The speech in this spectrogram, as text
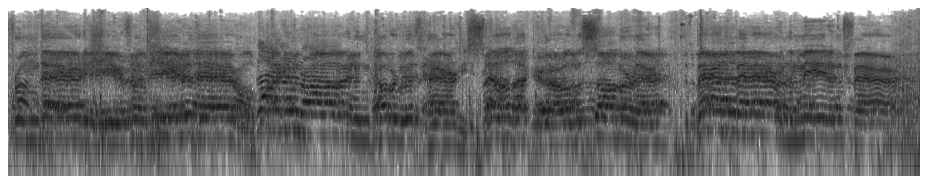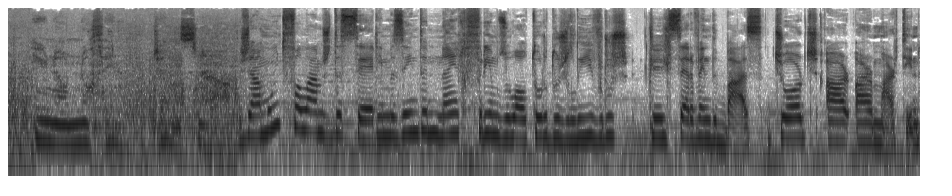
From there to here, from here to there, all black and brown and covered with hair. He smelled that girl in the summer air. The bear, the bear, and the maiden fair. You know nothing. Já muito falámos da série, mas ainda nem referimos o autor dos livros que lhe servem de base, George R. R. Martin.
